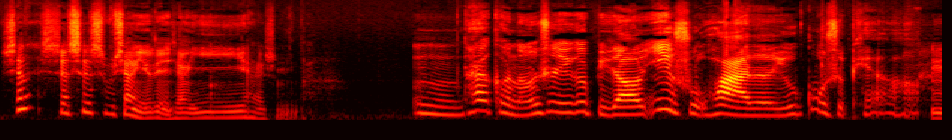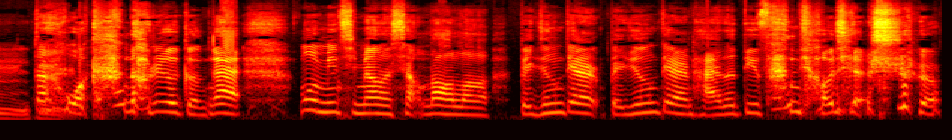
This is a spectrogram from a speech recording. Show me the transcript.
像像像是不是像有点像一一还是什么的？嗯，它可能是一个比较艺术化的一个故事片哈。嗯，但是我看到这个梗概，莫名其妙的想到了北京电北京电视台的第三调解室，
